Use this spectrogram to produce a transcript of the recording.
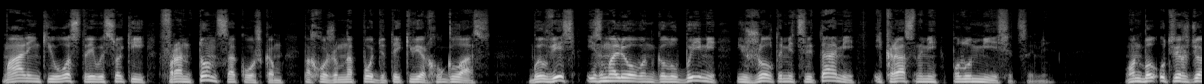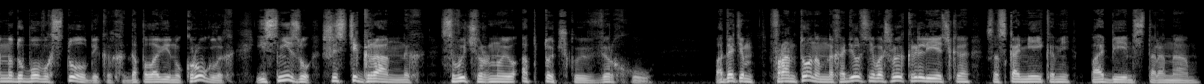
Маленький, острый, высокий фронтон с окошком, похожим на поднятый кверху глаз, был весь измалеван голубыми и желтыми цветами и красными полумесяцами. Он был утвержден на дубовых столбиках, до половину круглых, и снизу шестигранных, с вычурную обточкой вверху. Под этим фронтоном находилось небольшое крылечко со скамейками по обеим сторонам.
